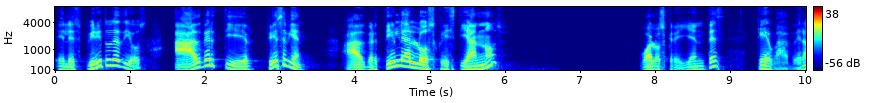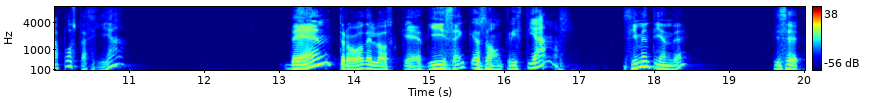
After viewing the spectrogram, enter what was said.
el Espíritu de Dios a advertir, fíjese bien, a advertirle a los cristianos o a los creyentes que va a haber apostasía dentro de los que dicen que son cristianos. ¿Sí me entiende? Dice,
